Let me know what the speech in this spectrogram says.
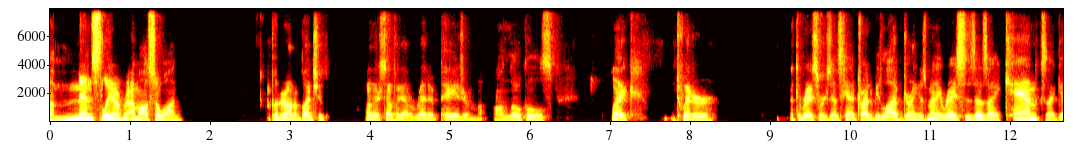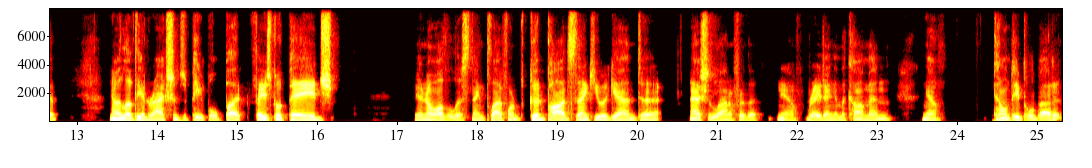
immensely. I'm also on, put it on a bunch of other stuff. I got a Reddit page on, on locals, like Twitter at the Racing Resistance. I try to be live during as many races as I can because I get, you know, I love the interactions with people. But Facebook page, you know, all the listening platforms, Goodpods Thank you again to Ashley Lana for the, you know, rating and the comment, you know, telling people about it.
